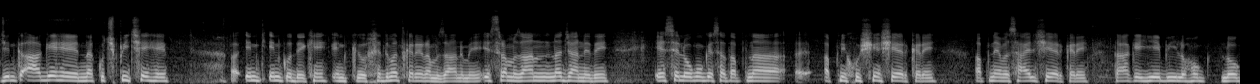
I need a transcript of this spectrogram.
جن کا آگے ہے، نہ کچھ پیچھے ہے، ان ان کو دیکھیں، ان کی خدمت کریں رمضان میں۔ اس رمضان نہ جانے دیں۔ ایسے لوگوں کے ساتھ اپنا اپنی خوشیاں شیئر کریں، اپنے وسائل شیئر کریں تاکہ یہ بھی لوگ لوگ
